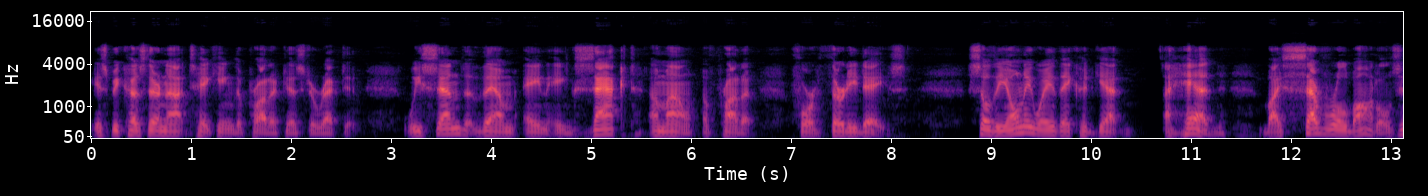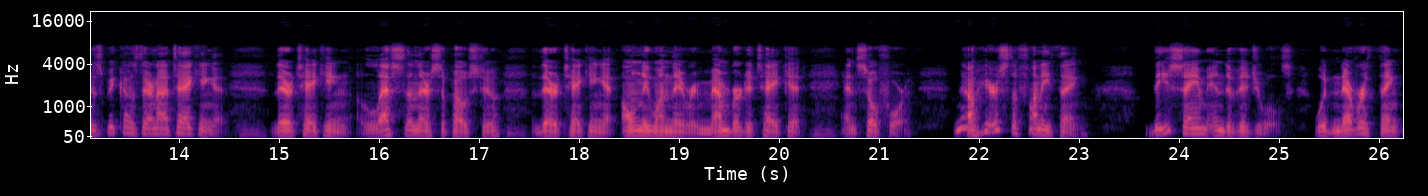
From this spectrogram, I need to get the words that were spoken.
is because they're not taking the product as directed. We send them an exact amount of product for 30 days. So the only way they could get ahead by several bottles is because they're not taking it. They're taking less than they're supposed to. They're taking it only when they remember to take it, and so forth. Now, here's the funny thing these same individuals would never think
